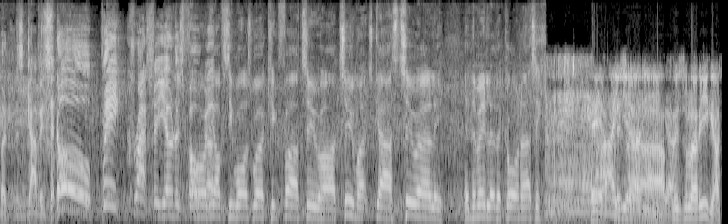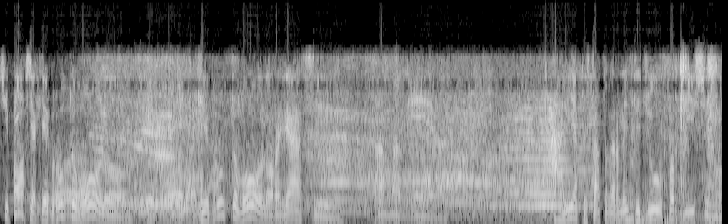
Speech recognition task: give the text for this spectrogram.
But as Gavin said, oh, big crash for Jonas Oh, Folger. he obviously was working far too hard, too much gas, too early in the middle of the corner. That's a Eh, ha preso la riga. ha preso la riga, ci picchia, che brutto volo. Che volo, che brutto volo, ragazzi. Mamma mia. Ah, lì ha pestato veramente giù, fortissimo.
